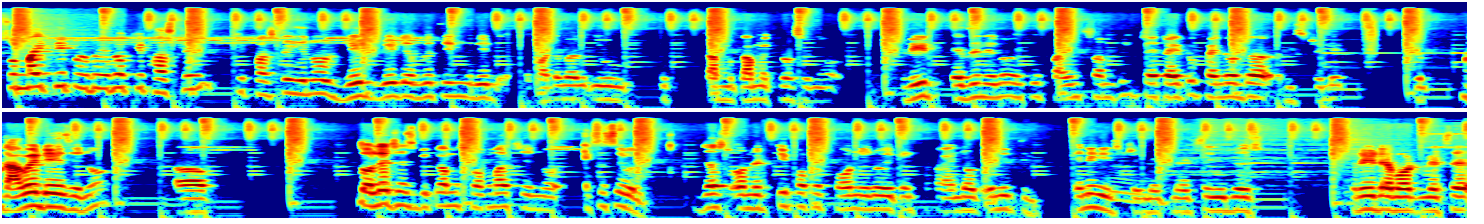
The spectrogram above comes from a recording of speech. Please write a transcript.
So my tip will be, you know, keep hustling, keep hustling. You know, read, read everything, read whatever you come come across. You know, read as in, you know, if you find something, try, try to find out the history. Nowadays, you know uh, knowledge has become so much you know accessible just on the tip of a phone you know you can find out anything any history like let's say you just read about let's say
